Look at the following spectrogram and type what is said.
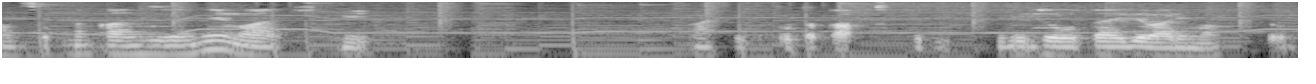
まあ、そんな感じでね、まあ、日々、まあ、仕事とかしてる状態ではありますけども。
